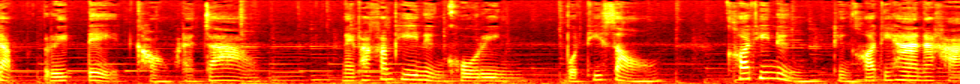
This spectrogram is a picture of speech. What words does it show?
กับฤทธิเดชของพระเจ้า ในพระคัมภีร์หนึ่งโคริน บทที่ 2 ข้อที่ 1 ถึงข้อที่ 5 นะคะ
